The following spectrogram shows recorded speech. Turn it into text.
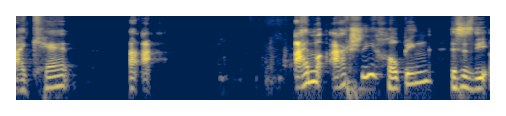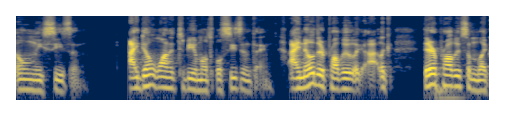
I can't. I, I, I'm actually hoping this is the only season. I don't want it to be a multiple season thing. I know they're probably like, uh, like there are probably some like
